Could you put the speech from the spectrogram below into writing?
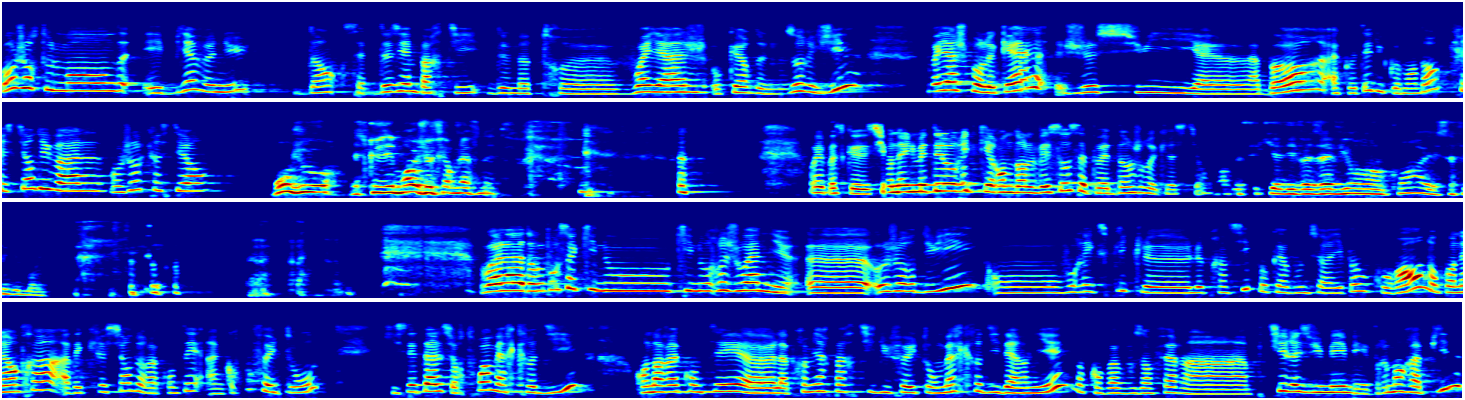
Bonjour tout le monde et bienvenue dans cette deuxième partie de notre euh, voyage au cœur de nos origines. Voyage pour lequel je suis euh, à bord à côté du commandant Christian Duval. Bonjour Christian. Bonjour. Excusez-moi, je ferme la fenêtre. oui, parce que si on a une météorite qui rentre dans le vaisseau, ça peut être dangereux, Christian. C'est qu'il y a des avions dans le coin et ça fait du bruit. Voilà, donc pour ceux qui nous, qui nous rejoignent euh, aujourd'hui, on vous réexplique le, principe au cas où vous ne seriez pas au courant. Donc on est en train avec Christian de raconter un grand feuilleton qui s'étale sur trois mercredis. On a raconté euh, la première partie du feuilleton mercredi dernier, donc on va vous en faire un petit résumé mais vraiment rapide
